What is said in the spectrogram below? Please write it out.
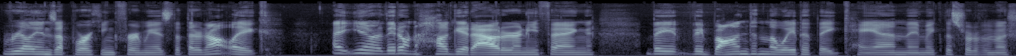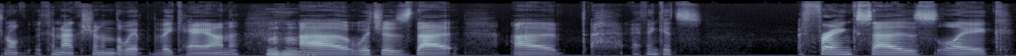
really ends up working for me is that they're not like. I, you know, they don't hug it out or anything. They they bond in the way that they can. They make this sort of emotional connection in the way that they can, uh, which is that uh, I think it's Frank says like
